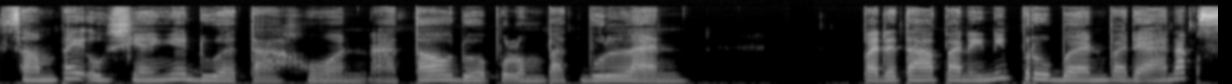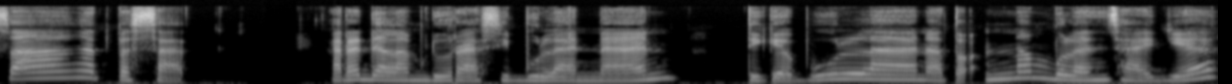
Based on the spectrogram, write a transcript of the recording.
sampai usianya 2 tahun atau 24 bulan. Pada tahapan ini perubahan pada anak sangat pesat. Karena dalam durasi bulanan, 3 bulan atau 6 bulan saja,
